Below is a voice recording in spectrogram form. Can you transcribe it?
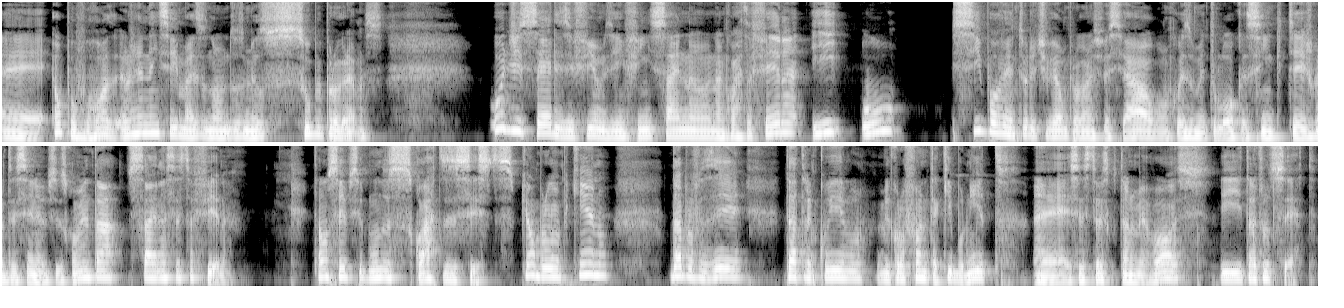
é, é o Povo Rosa? Eu já nem sei mais o nome dos meus subprogramas. O de séries e filmes, enfim, sai no, na quarta-feira e o se porventura tiver um programa especial, alguma coisa muito louca assim que esteja acontecendo e eu preciso comentar, sai na sexta-feira. Então sempre segundas, quartas e sextas. Porque é um programa pequeno, dá para fazer, tá tranquilo, o microfone tá aqui bonito, é, vocês estão escutando minha voz e tá tudo certo.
